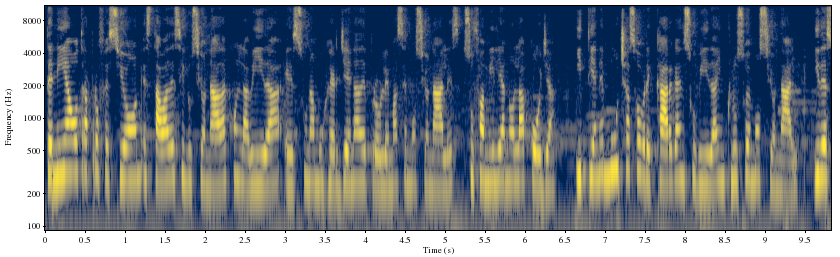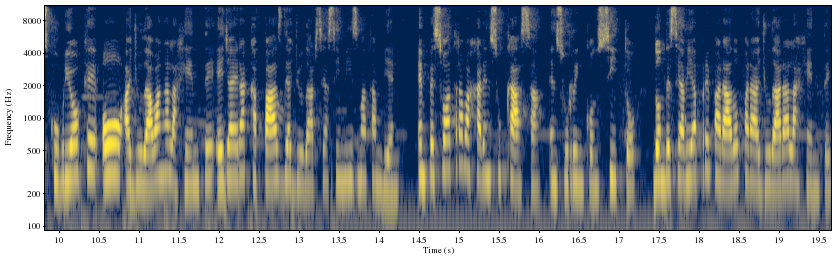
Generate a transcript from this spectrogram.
Tenía otra profesión, estaba desilusionada con la vida, es una mujer llena de problemas emocionales, su familia no la apoya y tiene mucha sobrecarga en su vida, incluso emocional. Y descubrió que, o oh, ayudaban a la gente, ella era capaz de ayudarse a sí misma también. Empezó a trabajar en su casa, en su rinconcito, donde se había preparado para ayudar a la gente,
